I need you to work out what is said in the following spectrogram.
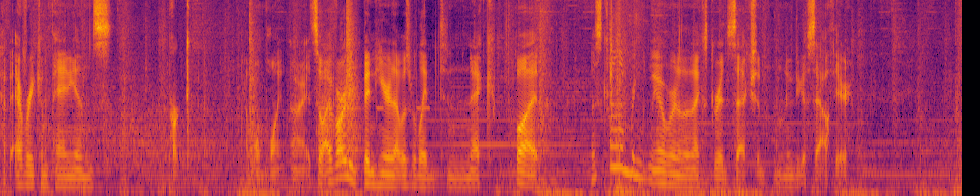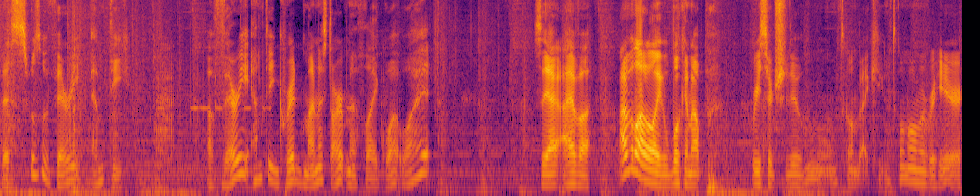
have every companion's perk at one point. Alright, so I've already been here that was related to Nick, but this kind of brings me over to the next grid section. I need to go south here. This was a very empty, a very empty grid minus Dartmouth. Like what? What? See, I, I have a, I have a lot of like looking up research to do. Ooh, what's going back here? What's going on over here?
